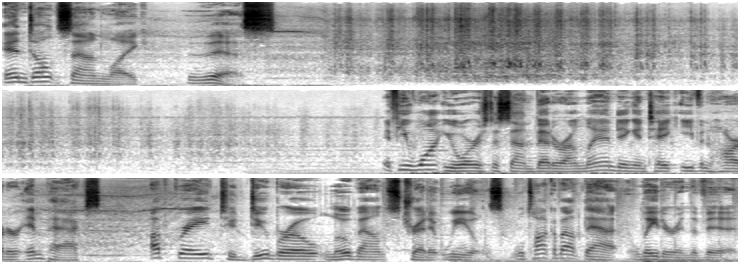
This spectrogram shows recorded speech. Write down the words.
And don't sound like this. If you want yours to sound better on landing and take even harder impacts, upgrade to Du-Bro low bounce treaded wheels. We'll talk about that later in the vid.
